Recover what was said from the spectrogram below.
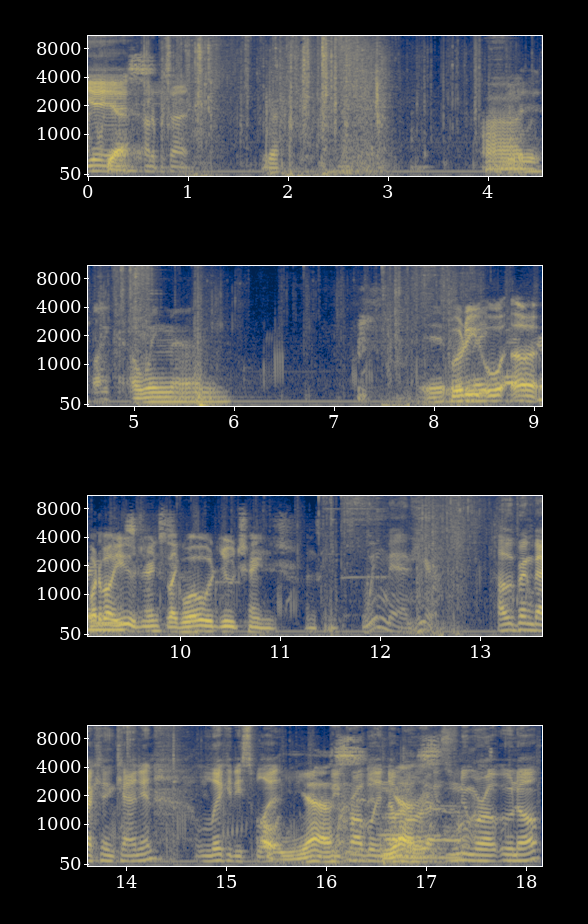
Yeah, yeah, Yes. hundred percent. Okay. Uh, like a wingman. It What do you? make Uh, what about you, dreams- Jinx? Like, what would you change? Wingman here. I would bring back King Canyon, lickety split. Oh yes. Be probably number Yes. numero uno.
